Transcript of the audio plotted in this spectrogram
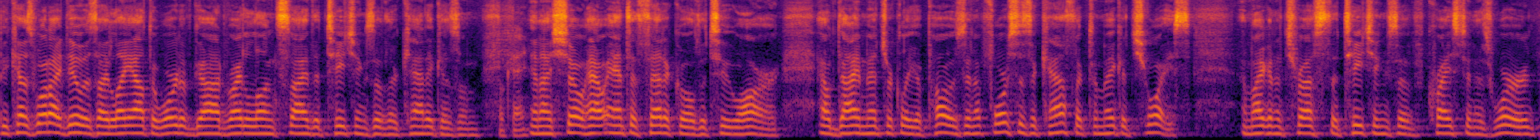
Because what I do is I lay out the Word of God right alongside the teachings of their catechism. Okay. And I show how antithetical the two are, how diametrically opposed. And it forces a Catholic to make a choice. Am I going to trust the teachings of Christ and His Word?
